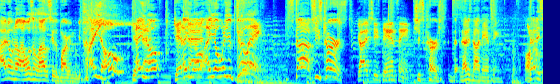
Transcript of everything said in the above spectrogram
I don't know. I wasn't allowed to see the Barbie movie. Hey yo! Get hey yo! Get hey that. yo! Hey yo! What are you doing? Stop! She's cursed. Guys, she's dancing. She's cursed. Th- that is not dancing. Oh, that no. is.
